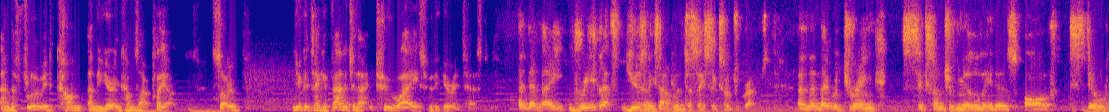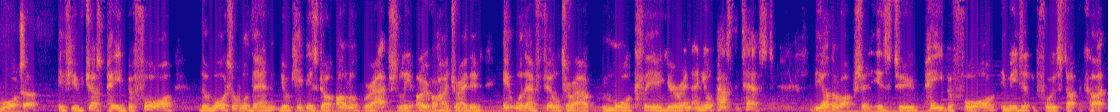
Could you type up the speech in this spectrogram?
And the fluid come and the urine comes out clear. So you can take advantage of that in two ways with a urine test. And then they re let's use an example and just say 600 grams. And then they would drink 600 milliliters of distilled water. If you've just peed before, the water will then, your kidneys go, oh, look, we're actually overhydrated. It will then filter out more clear urine and you'll pass the test. The other option is to pee before, immediately before you start the cut,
